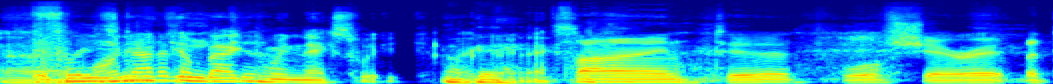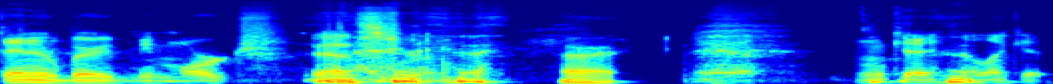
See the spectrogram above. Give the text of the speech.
Uh, It's why don't gotta you come be back to me next week? Okay. next week. Fine, dude. We'll share it, but then it'll be March. That's true. All right. Yeah. Okay, I like it.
